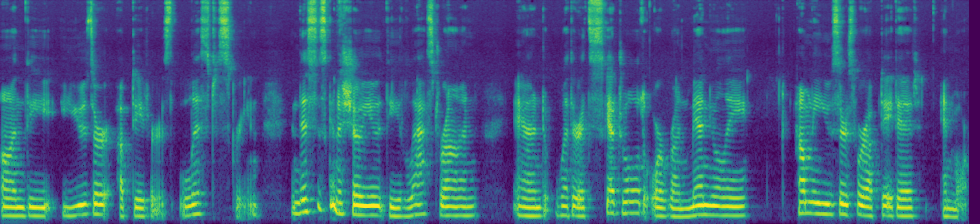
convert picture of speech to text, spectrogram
on the user updaters list screen. And this is going to show you the last run and whether it's scheduled or run manually, how many users were updated, and more.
